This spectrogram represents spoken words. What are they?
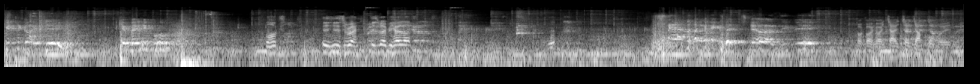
Kita got him. He can barely move. Box. He's right, he's right behind us. Chill lah, TV. Go, go, go, jump, jump, jump over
